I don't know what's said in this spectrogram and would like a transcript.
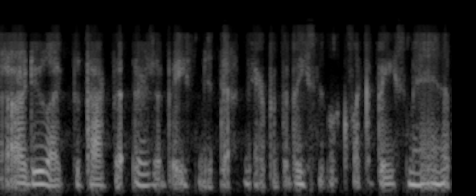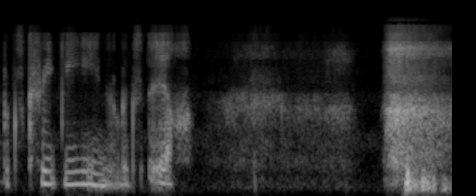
I do like the fact that there's a basement down there, but the basement looks like a basement and it looks creepy and it looks ugh. I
